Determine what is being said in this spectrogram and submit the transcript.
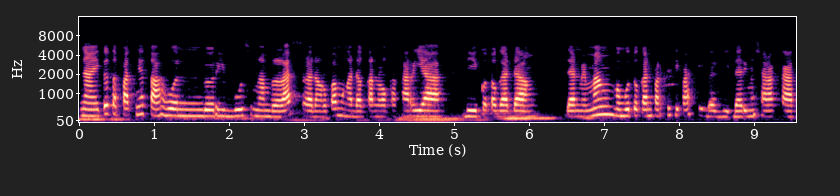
nah itu tepatnya tahun 2019 Ladang Rupa mengadakan loka karya di Kota Gadang dan memang membutuhkan partisipasi bagi dari masyarakat.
